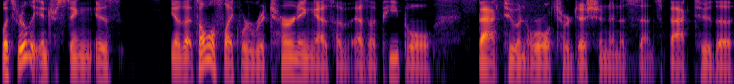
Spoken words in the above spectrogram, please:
What's really interesting is you know, that's almost like we're returning as a as a people back to an oral tradition in a sense, back to the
